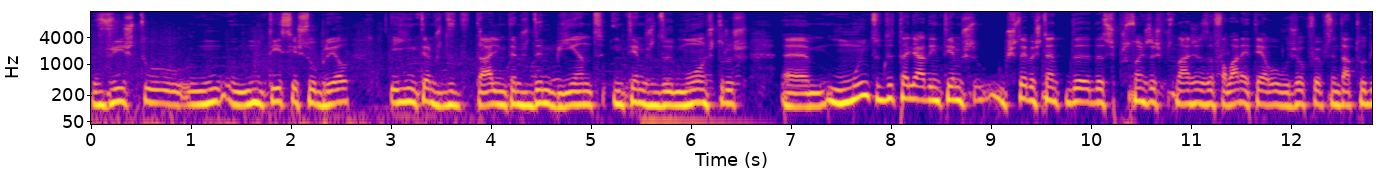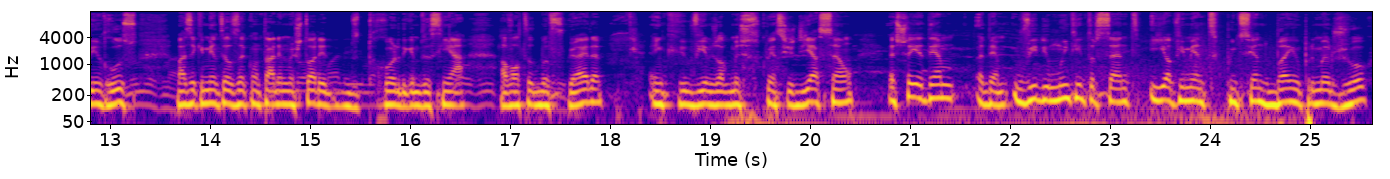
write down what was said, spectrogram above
visto notícias sobre ele e em termos de detalhe, em termos de ambiente, em termos de monstros, muito detalhado em termos. Gostei bastante de, das expressões das personagens a falarem, até o jogo foi apresentado tudo em russo, basicamente eles a contarem uma história de terror, digamos assim, à, à volta de uma fogueira, em que víamos algumas sequências de ação. Achei a demo, a demo, o vídeo muito interessante e, obviamente, conhecendo bem o primeiro jogo,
